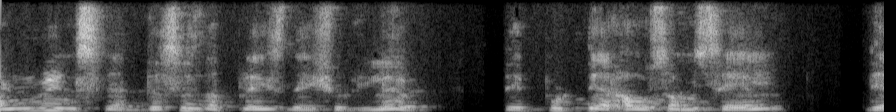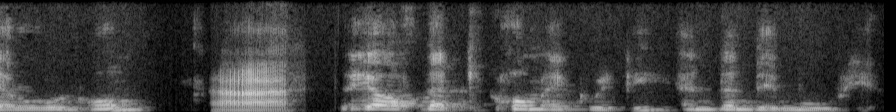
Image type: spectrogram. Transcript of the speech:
convinced that this is the place they should live they put their house on sale their own home Uh, pay off that home equity and then they move here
